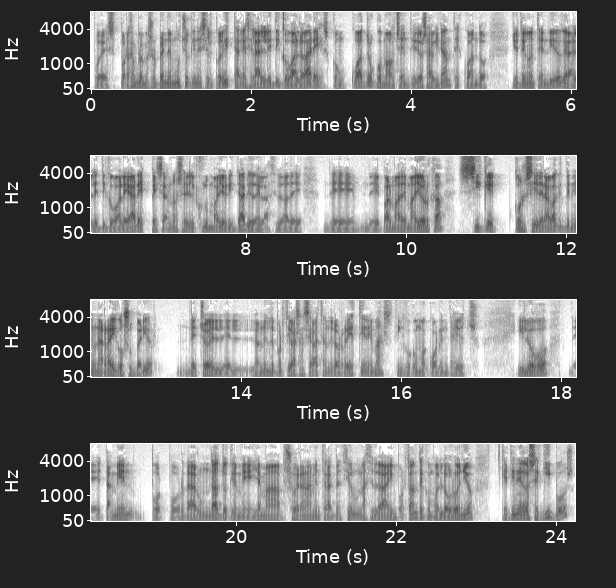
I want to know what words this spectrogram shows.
pues, por ejemplo, me sorprende mucho quién es el colista, que es el Atlético Baleares, con 4,82 habitantes, cuando yo tengo entendido que el Atlético Baleares, pese a no ser el club mayoritario de la ciudad de, de Palma de Mallorca, sí que consideraba que tenía un arraigo superior. De hecho, la Unión Deportiva San Sebastián de los Reyes tiene más, 5,48. Y luego, eh, también, por, por, dar un dato que me llama soberanamente la atención, una ciudad importante como el Logroño, que tiene dos equipos.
